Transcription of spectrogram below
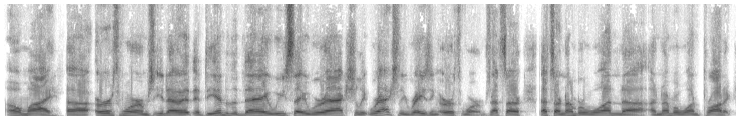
Oh my, uh, earthworms! You know, at, at, the end of the day, we say we're actually we're actually raising earthworms. That's our that's our number one uh, a number one product.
